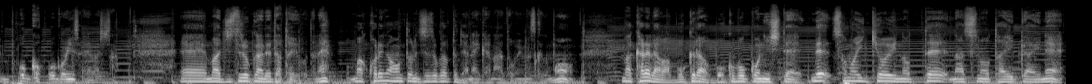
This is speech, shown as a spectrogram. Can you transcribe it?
ボコボコにされました、えー、まあ実力が出たということね。まあこれが本当に実力だったんじゃないかなと思いますけども。まあ彼らは僕らをボコボコにしてでその勢いに乗って夏の大会ね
